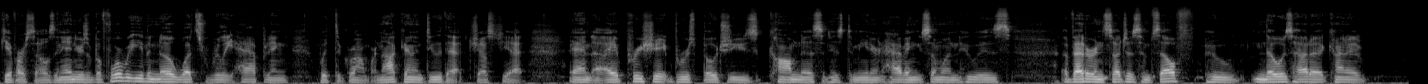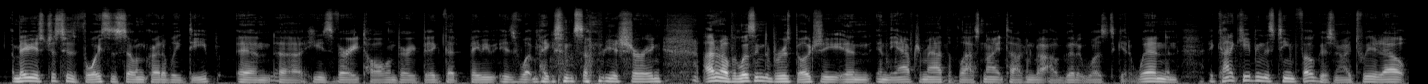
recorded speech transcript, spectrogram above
give ourselves an aneurysm before we even know what's really happening with Degrom. We're not gonna do that just yet. And I appreciate Bruce Bochy's calmness and his demeanor and having someone who is a veteran such as himself who knows how to kind of maybe it's just his voice is so incredibly deep and uh, he's very tall and very big that maybe is what makes him so reassuring. I don't know, but listening to Bruce Bochy in in the aftermath of last night talking about how good it was to get a win and it kind of keeping this team focused. You know, I tweeted out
